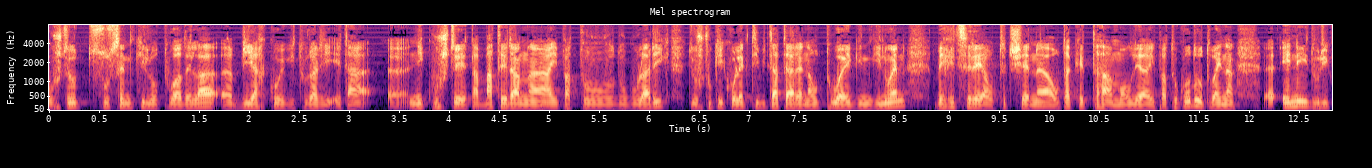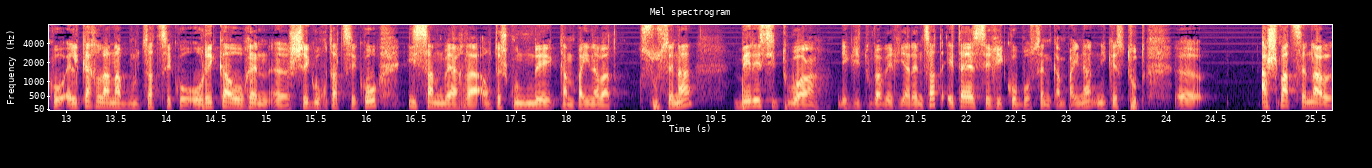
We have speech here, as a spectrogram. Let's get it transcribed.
uste dut zuzenki lotua dela uh, biharko egiturari. Eta uh, nik uste eta bateran uh, aipatu dugularik, justuki kolektibitatearen autua egin ginuen, berriz ere autetxen autaketa moldea aipatuko dut, baina uh, ene iduriko elkarlana bultzatzeko, oreka horren uh, segurtatzeko, izan behar da hauteskunde kanpaina bat zuzena, berezitua egitura berriaren zat, eta ez erriko bozen kanpaina, nik ez dut uh, asmatzen al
